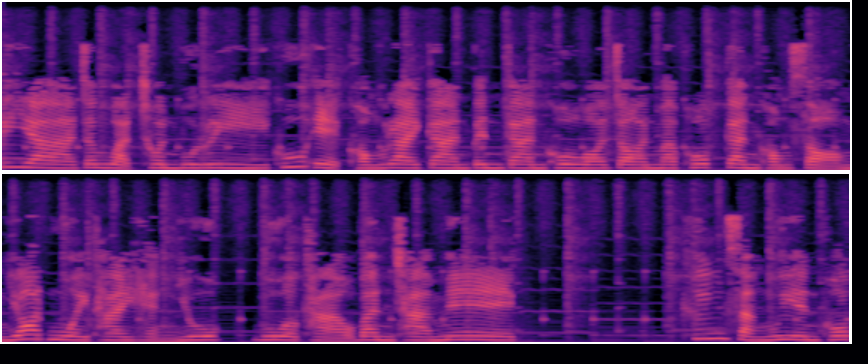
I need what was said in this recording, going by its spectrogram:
ทยาจังหวัดชนบุรี คู่เอกของรายการเป็นการโคจรมาพบกันของสองยอดมวยไทยแห่งยุค บัวขาวบัญชาเมฆขึ้นสังเวียนพบ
